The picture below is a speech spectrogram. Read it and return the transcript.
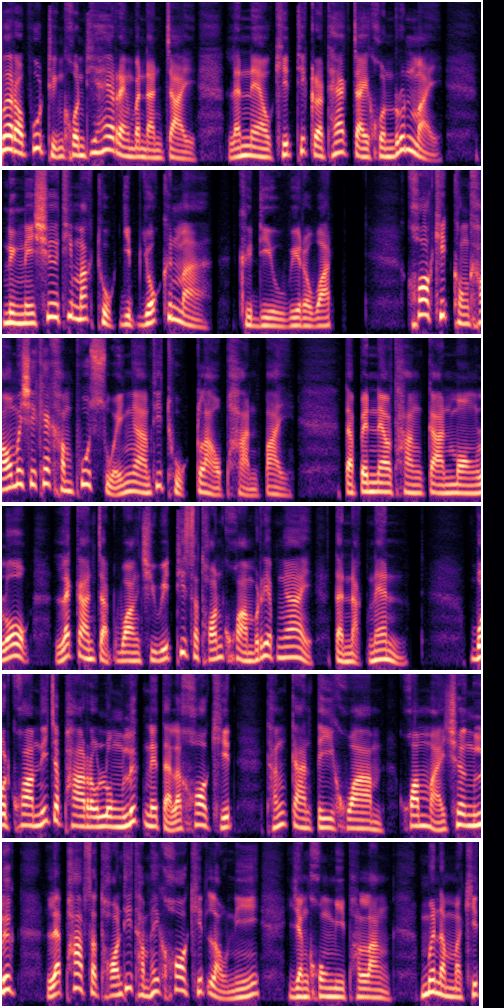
เมื่อเราพูดถึงคนที่ให้แรงบันดาลใจ และแนวคิดที่กระแทกใจคนรุ่นใหม่ หนึ่งในชื่อที่มักถูกหยิบยกขึ้นมา คือดิววีรวัตรข้อคิดของเขาไม่ใช่แค่คำพูดสวยงามที่ถูกกล่าวผ่านไป แต่เป็นแนวทางการมองโลก และการจัดวางชีวิตที่สะท้อนความเรียบง่าย แต่หนักแน่น บทความนี้จะพาเราลงลึกในแต่ละข้อคิด ทั้งการตีความ ความหมายเชิงลึก และภาพสะท้อนที่ทำให้ข้อคิดเหล่านี้ ยังคงมีพลังเมื่อนำมาคิด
